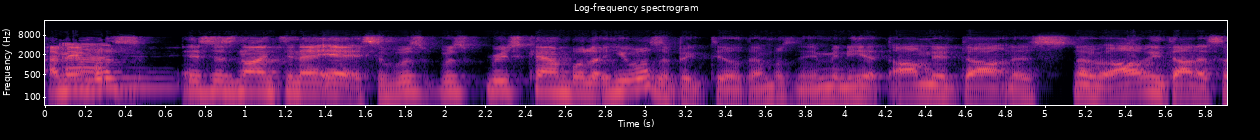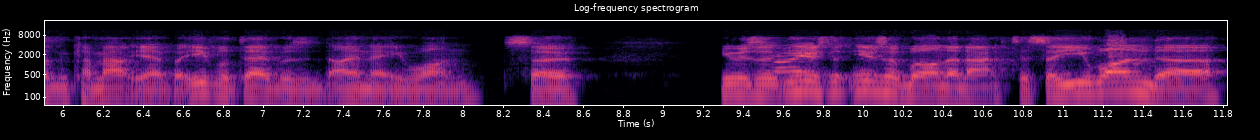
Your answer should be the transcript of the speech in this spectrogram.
I mean, was Um, this is 1988? So was was Bruce Campbell? He was a big deal then, wasn't he? I mean, he had Army of Darkness. No, Army of Darkness hadn't come out yet, but Evil Dead was in 1981. So he was a he was a, he was a well-known actor. So you wonder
